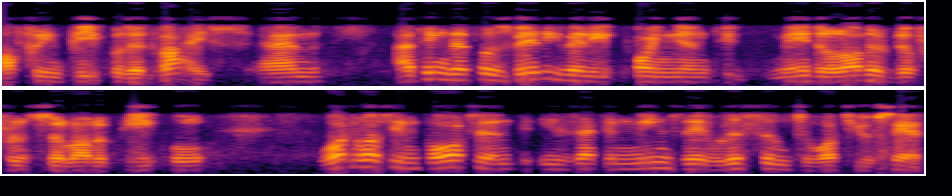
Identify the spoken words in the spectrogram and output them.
offering people advice. And I think that was very, very poignant. It made a lot of difference to a lot of people. What was important is that it means they've listened to what you said.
